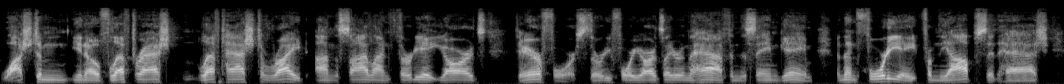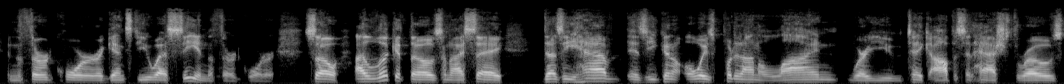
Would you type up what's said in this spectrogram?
Watched him, you know, left hash, left hash to right on the sideline, 38 yards to Air Force, 34 yards later in the half in the same game, and then 48 from the opposite hash in the third quarter against USC in the third quarter. So I look at those and I say, does he have, is he going to always put it on a line where you take opposite hash throws?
